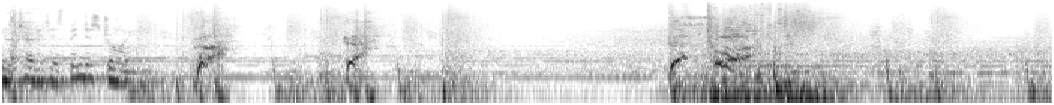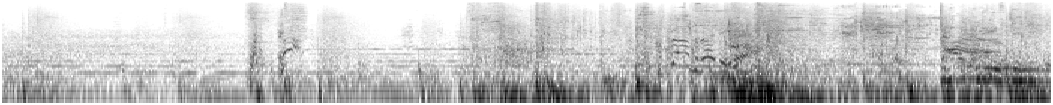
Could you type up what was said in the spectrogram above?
Team's turret has been destroyed. Dominating.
